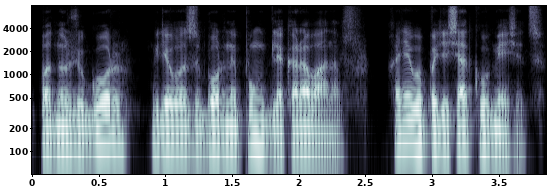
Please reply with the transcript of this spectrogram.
к подножию гор, где у вас сборный пункт для караванов, хотя бы по десятку в месяц».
